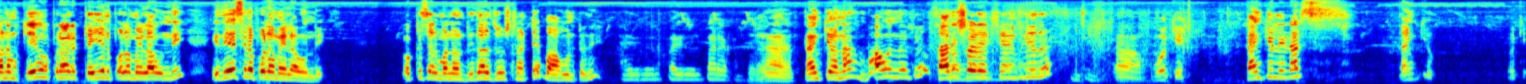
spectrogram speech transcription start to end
మనం కేవో ప్రోడక్ట్ వేయని పొలం ఎలా ఉంది? ఇది వేసిన పొలం ఎలా ఉంది? ఒక్కసారి మనం రిజల్ట్ చూసినట్టే బాగుంటుంది. థ్యాంక్ యూ అన్న. బాగుంది సాటిస్ఫైడ్ కదా? Okay thank you leaders thank you okay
